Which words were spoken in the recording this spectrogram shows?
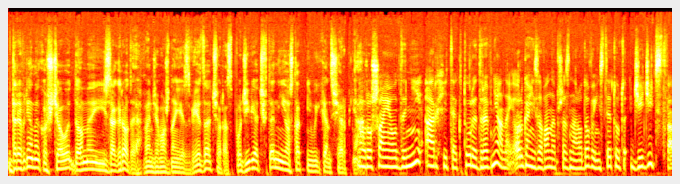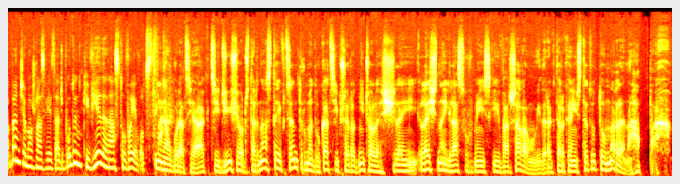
Drewniane kościoły, domy i zagrodę. Będzie można je zwiedzać oraz podziwiać w ten i ostatni weekend sierpnia. Ruszają Dni Architektury Drewnianej organizowane przez Narodowy Instytut Dziedzictwa. Będzie można zwiedzać budynki w 11 województwach. Inauguracja akcji dziś o 14 w Centrum Edukacji Przyrodniczo-Leśnej Leśnej Lasów Miejskich Warszawa, mówi dyrektorka Instytutu Marlena Happach.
